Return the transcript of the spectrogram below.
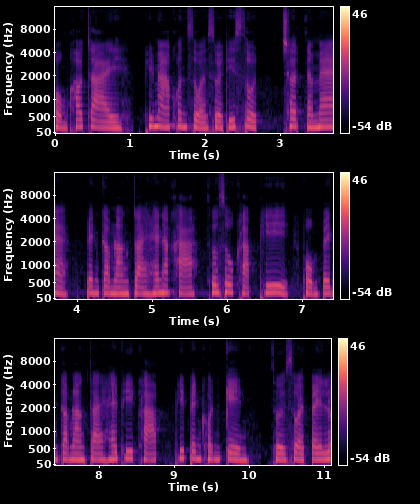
ผมเข้าใจ พี่ม้าคนสวยสวยที่สุด เชิดนะแม่ เป็นกำลังใจให้นะคะ สู้ๆครับพี่ ผมเป็นกำลังใจให้พี่ครับ พี่เป็นคนเก่ง สวยๆไปโล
